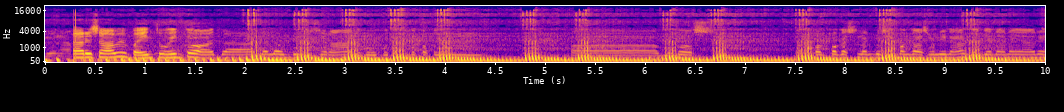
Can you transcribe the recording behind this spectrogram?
Nangyari sa amin, pahinto-hinto at uh, dalawang beses sirahan, bumutok-putok yung uh, motos. Pagpagas lang doon sa ibang gasolinahan, ganyan na nangyari.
